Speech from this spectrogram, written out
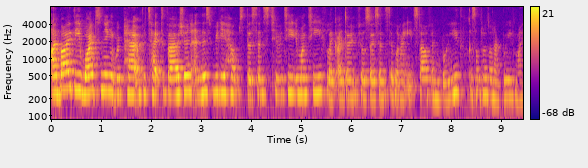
I buy the whitening repair and protect version and this really helps the sensitivity in my teeth. Like I don't feel so sensitive when I eat stuff and breathe because sometimes when I breathe my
